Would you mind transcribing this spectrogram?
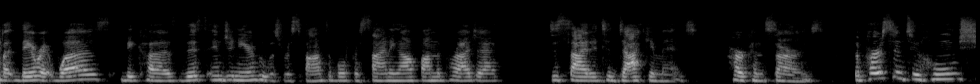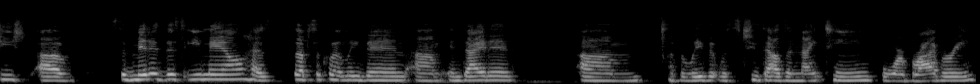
but there it was because this engineer who was responsible for signing off on the project decided to document her concerns. The person to whom she uh, submitted this email has subsequently been um, indicted. Um, I believe it was 2019 for bribery.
